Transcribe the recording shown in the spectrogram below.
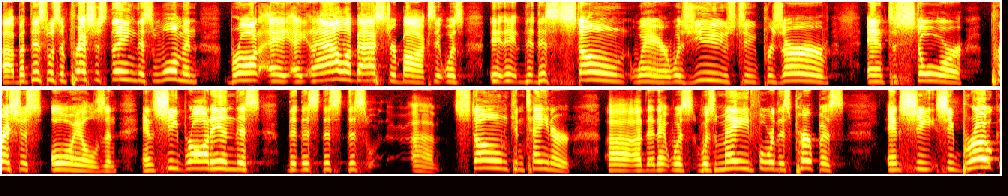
Uh, but this was a precious thing. This woman brought a, a, an alabaster box. It was it, it, this stoneware was used to preserve and to store precious oils, and and she brought in this this this this uh, stone container uh, that, that was was made for this purpose. and she she broke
